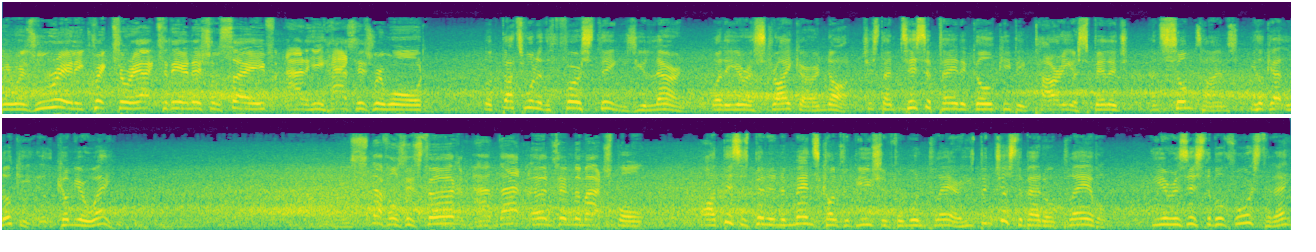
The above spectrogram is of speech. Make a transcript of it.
He was really quick to react to the initial save, and he has his reward. Look, that's one of the first things you learn, whether you're a striker or not. Just anticipate a goalkeeping parry or spillage, and sometimes you'll get lucky, it'll come your way. Snaffles his third, and that earns him the match ball. Oh, this has been an immense contribution from one player. He's been just about unplayable. The irresistible force today.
